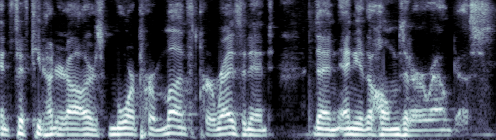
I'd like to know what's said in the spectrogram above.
and $1,500 more per month per resident than any of the homes that are around us.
